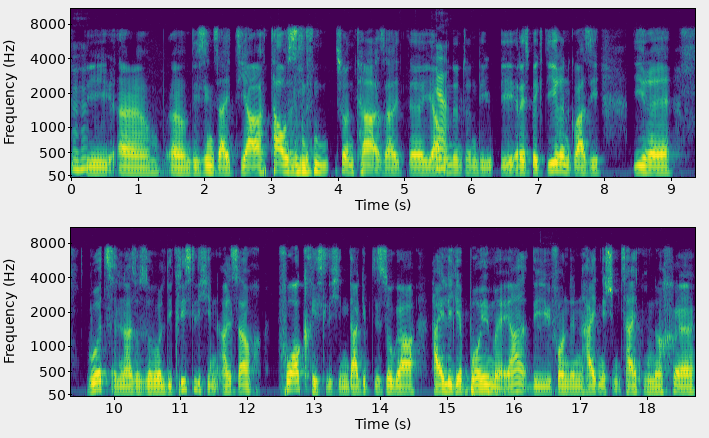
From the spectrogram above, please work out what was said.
Mhm. Die, äh, äh, die sind seit Jahrtausenden schon da, seit äh, Jahrhunderten. Ja. Die, die respektieren quasi ihre Wurzeln, also sowohl die christlichen als auch vorchristlichen. Da gibt es sogar heilige Bäume, ja, die von den heidnischen Zeiten noch äh,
